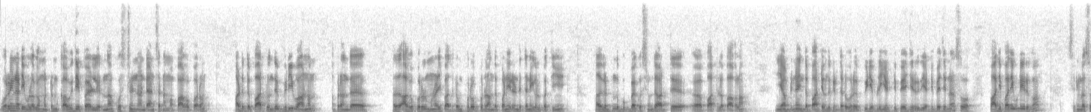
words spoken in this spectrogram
உரைநடை உலகம் மற்றும் கவிதை பயிலிருந்து தான் கொஸ்டின் அண்ட் ஆன்சர் நம்ம பார்க்க போகிறோம் அடுத்த பார்ட் வந்து விரிவானம் அப்புறம் அந்த அதாவது அகப்பொருள் முன்னாடி பார்த்துட்டோம் புறப்பொருள் அந்த பன்னிரெண்டு திணைகள் பற்றியும் அதுக்கடுத்து வந்து புக் பேக் கொஸ்டின் வந்து அடுத்த பார்ட்டில் பார்க்கலாம். ஏன் அப்படின்னா இந்த பார்ட்டி வந்து கிட்டத்தட்ட ஒரு பிடிஎஃப்ல எட்டு பேஜ் இருக்குது. எட்டு பேஜ்னா ஸோ பாதி பாதி கூட இருக்கும். சரிங்களா? ஸோ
